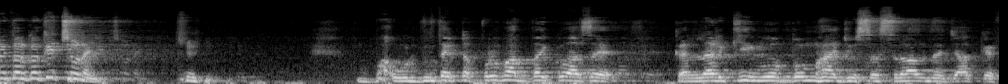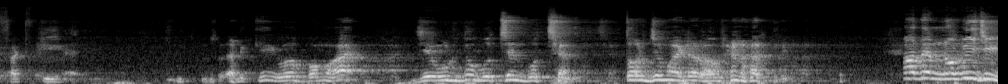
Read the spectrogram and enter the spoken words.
বিতর্ক কিচ্ছু নাই। বা উর্দুতে একটা প্রবাদ বাক্য আছে कि लड़की वो बम है जो ससुराल में जाके फटकी है লড়কি ও বম হয় যে উর্দু বুঝছেন বুঝছেন তর্জমা এটার হবে না আর কি আমাদের নবীজি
